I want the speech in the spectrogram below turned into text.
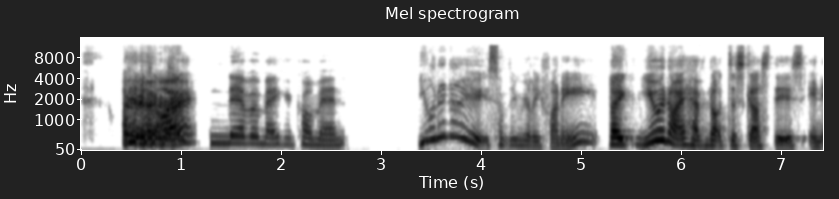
I know, I right? never make a comment. You want to know something really funny? Like you and I have not discussed this in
